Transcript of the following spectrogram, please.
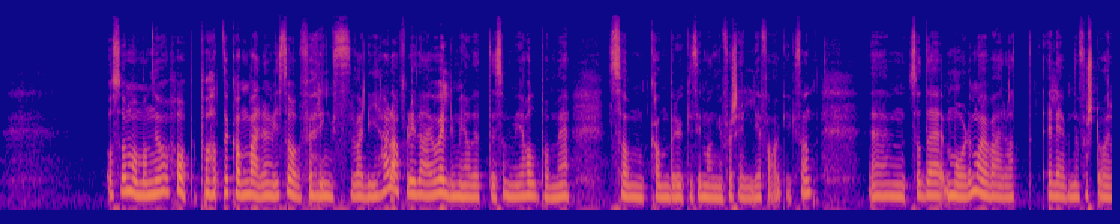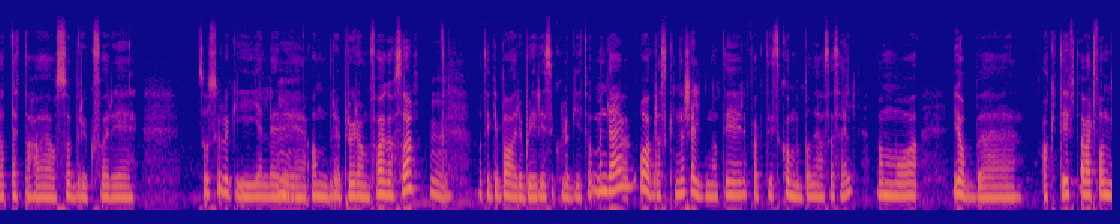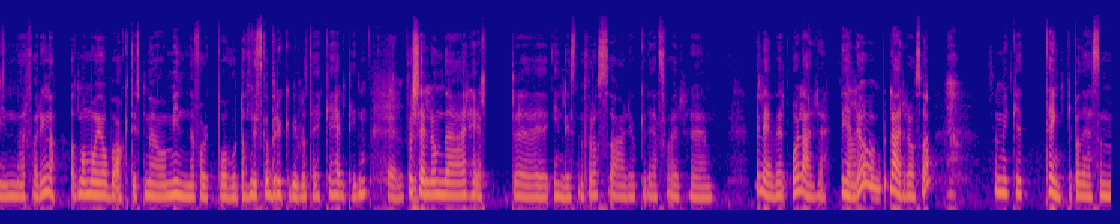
Og så må man jo håpe på at det kan være en viss overføringsverdi her, da. Fordi det er jo veldig mye av dette som vi holder på med, som kan brukes i mange forskjellige fag, ikke sant. Um, så det, målet må jo være at elevene forstår at dette har jeg også bruk for i sosiologi eller i Mm. andre programfag også. Mm. At det ikke bare blir i psykologi to. Men det er overraskende sjelden at de faktisk kommer på det av seg selv. Man må jobbe aktivt, er i hvert fall min erfaring, da. At man må jobbe aktivt med å minne folk på hvordan de skal bruke biblioteket hele tiden. Hele For selv om det er helt uh, innlysende for oss, så er det jo ikke det for uh, elever og lærere. Det gjelder jo lærere også, som ikke tenker på det som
